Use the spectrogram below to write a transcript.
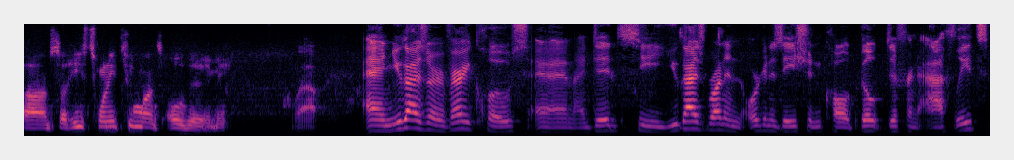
Um, so he's 22 months older than me. Wow. And you guys are very close, and I did see you guys run an organization called Built Different Athletes.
